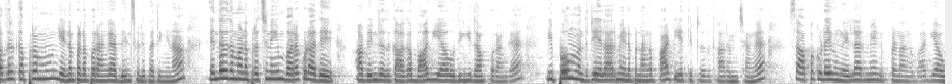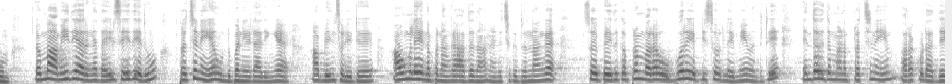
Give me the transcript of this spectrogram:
அதற்கப்புறமும் என்ன பண்ண போகிறாங்க அப்படின்னு சொல்லி பார்த்தீங்கன்னா எந்த விதமான பிரச்சனையும் வரக்கூடாது. அப்படின்றதுக்காக பாகியா ஒதுங்கி தான் போகிறாங்க இப்போவும் வந்துட்டு எல்லாருமே என்ன பண்ணாங்க? பாட்டியை திட்டுறதுக்கு ஆரம்பித்தாங்க ஸோ அப்போ கூட இவங்க எல்லாருமே என்ன பண்ணாங்க? பாக்யாவும் ரொம்ப அமைதியாக இருங்க. தயவுசெய்து எதுவும் பிரச்சனையை உண்டு பண்ணிடாதீங்க. அப்படின்னு சொல்லிட்டு அவங்களே என்ன பண்ணாங்க? அதை தான் நினச்சிக்கிட்டு இருந்தாங்க. ஸோ இப்போ இதுக்கப்புறம் வர ஒவ்வொரு எபிசோட்லேயுமே வந்துட்டு எந்த விதமான பிரச்சனையும் வரக்கூடாது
